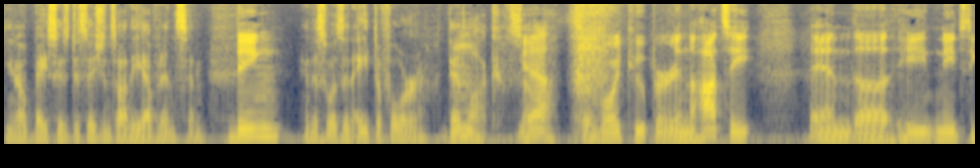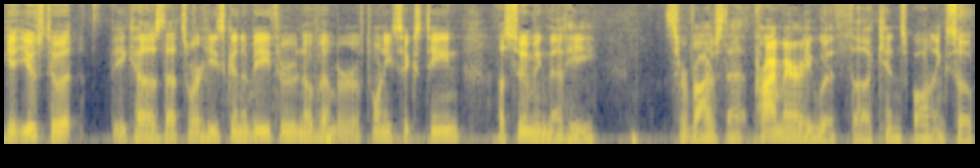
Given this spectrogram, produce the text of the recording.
you know, base his decisions on the evidence. And ding. And this was an eight to four deadlock. Mm, so. Yeah. So Roy Cooper in the hot seat, and uh, he needs to get used to it because that's where he's going to be through November of 2016, assuming that he survives that primary with uh, Ken Spaulding. So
